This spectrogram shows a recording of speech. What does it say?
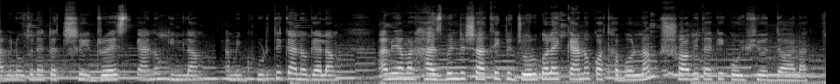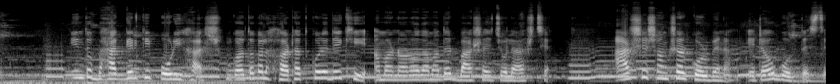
আমি নতুন একটা থ্রি ড্রেস কেন কিনলাম, আমি ঘুরতে কেন গেলাম, আমি আমার হাজব্যান্ডের সাথে একটু জোর গলায় কেন কথা বললাম, সবই তাকে কৈফিয়ত দেওয়া লাগতো। কিন্তু ভাগ্যের কি পরিহাস? গতকাল হঠাৎ করে দেখি আমার ননদ আমাদের বাসায় চলে আসছে। আর সে সংসার করবে না, এটাও বলতেছে।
